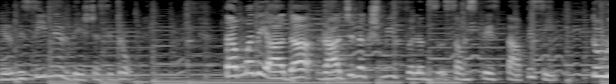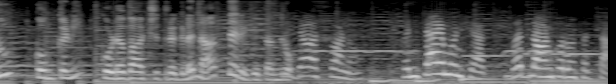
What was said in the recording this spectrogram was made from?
ನಿರ್ಮಿಸಿ ನಿರ್ದೇಶಿಸಿದರು. ತಮ್ಮದೇ ಆದ ರಾಜಲಕ್ಷ್ಮಿ ಫಿಲ್ಮ್ಸ್ ಸಂಸ್ಥೆ ಸ್ಥಾಪಿಸಿ ತುಳು, ಕೊಂಕಣಿ, ಕೊಡವ ಚಿತ್ರಗಳನ್ನು ತೆರೆಗೆ ತಂದರು. खंयच्याय मनशाक बद लावन करूंक शकता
